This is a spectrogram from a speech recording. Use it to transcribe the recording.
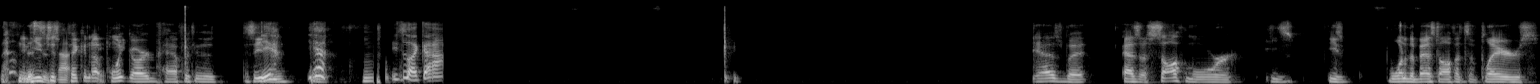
And he's just not- picking up point guard halfway through the, the season. Yeah. He's like ah, has, but as a sophomore, he's he's one of the best offensive players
